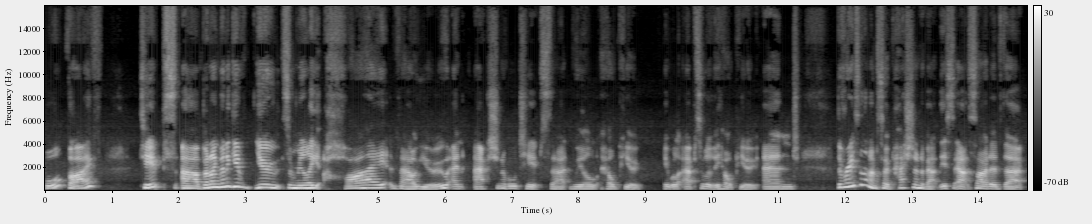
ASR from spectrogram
four, five tips, uh, but I'm going to give you some really high value and actionable tips that will help you. It will absolutely help you. And the reason that I'm so passionate about this, outside of that,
